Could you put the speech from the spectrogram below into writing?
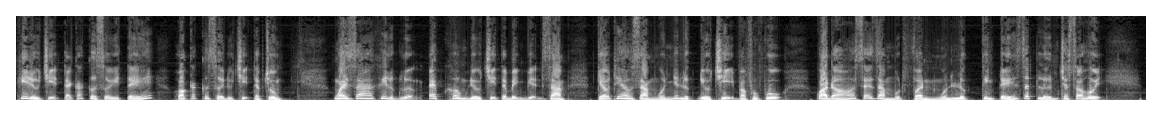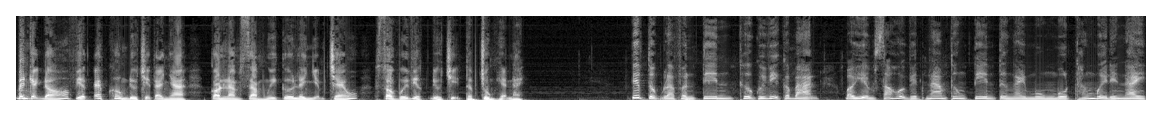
khi điều trị tại các cơ sở y tế hoặc các cơ sở điều trị tập trung. Ngoài ra, khi lực lượng F0 điều trị tại bệnh viện giảm, kéo theo giảm nguồn nhân lực điều trị và phục vụ, qua đó sẽ giảm một phần nguồn lực kinh tế rất lớn cho xã hội. Bên cạnh đó, việc F0 điều trị tại nhà còn làm giảm nguy cơ lây nhiễm chéo so với việc điều trị tập trung hiện nay. Tiếp tục là phần tin, thưa quý vị các bạn, Bảo hiểm xã hội Việt Nam thông tin từ ngày mùng 1 tháng 10 đến nay,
